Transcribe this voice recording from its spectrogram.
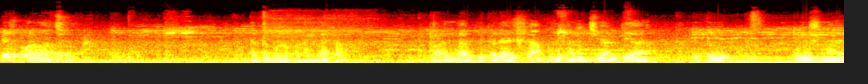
বেশ বড় আছে। এত বড় বারান্দাটা। বারান্দার ভিতরে এসে আপনি এখানে চেয়ার দিয়ে একটু কোনো সময়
